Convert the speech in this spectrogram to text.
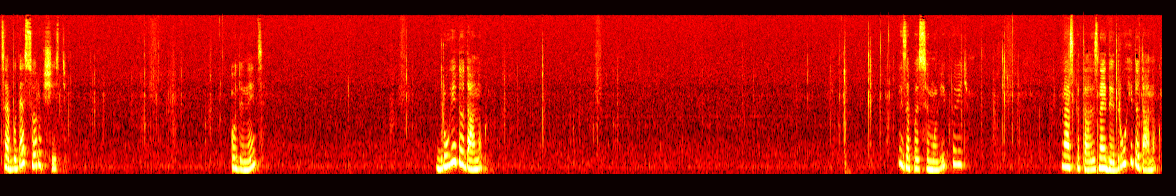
Це буде 46 одиниць. Другий доданок. І записуємо відповідь. Нас питали, знайди другий доданок.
